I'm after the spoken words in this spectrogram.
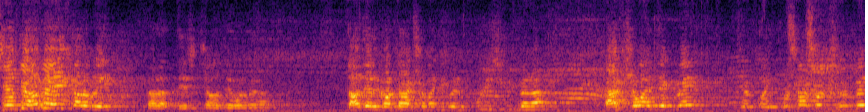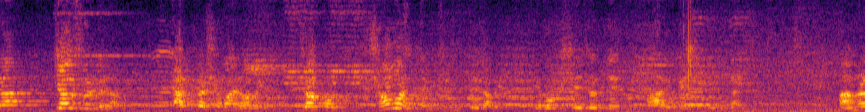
যেতে হবে এই কারণেই তারা দেশ চালাতে পারবে না। তাদের কথা এক সময় দেখবেন পুলিশ শুনবে না এক সময় দেখবেন যে ওই প্রশাসন শুনবে না, কেউ শুনবে না। একটা সময় হবে যখন সমস্ত কিছু উঠতে যাবে এবং সেই জন্য আর বেশি দিন নাই। আমরা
